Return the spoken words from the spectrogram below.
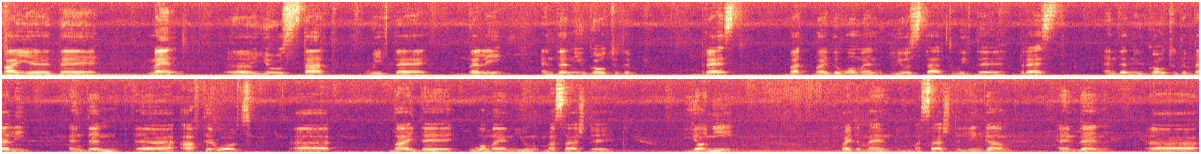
by uh, the men uh, you start with the belly and then you go to the breast but by the woman you start with the breast and then you go to the belly, and then uh, afterwards, uh, by the woman you massage the yoni, by the man you massage the lingam, and then uh,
